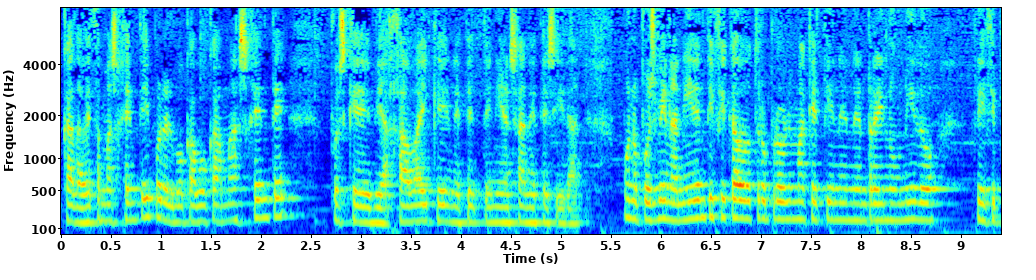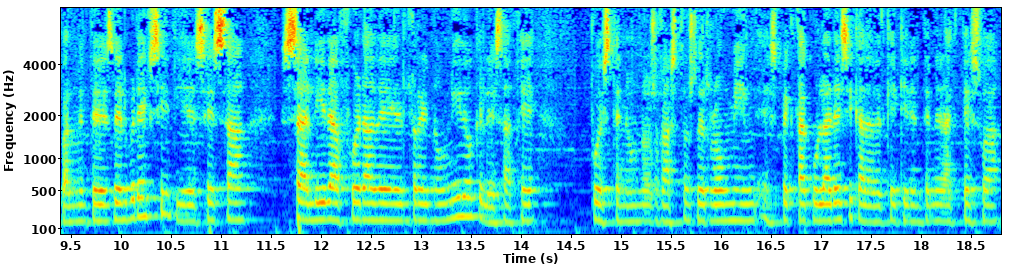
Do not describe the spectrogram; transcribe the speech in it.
cada vez a más gente y por el boca a boca a más gente pues que viajaba y que tenía esa necesidad. Bueno, pues bien, han identificado otro problema que tienen en Reino Unido principalmente desde el Brexit y es esa salida fuera del Reino Unido que les hace pues tener unos gastos de roaming espectaculares y cada vez que quieren tener acceso a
